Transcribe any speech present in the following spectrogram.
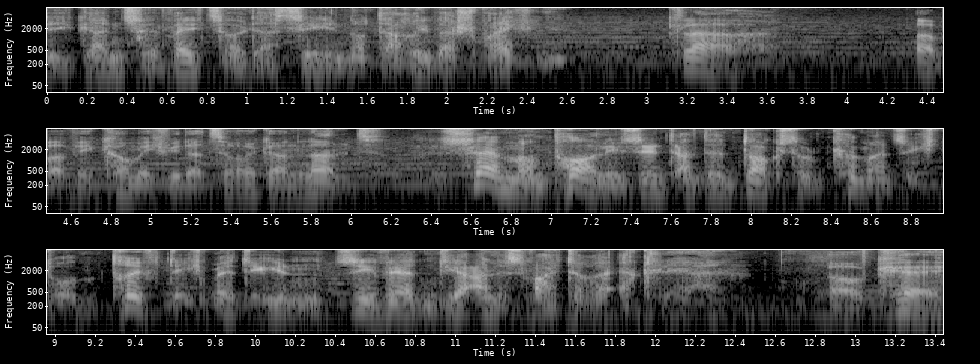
Die ganze Welt soll das sehen und darüber sprechen. Klar. Aber wie komme ich wieder zurück an Land? Sam und Pauli sind an den Docks und kümmern sich drum. Triff dich mit ihnen. Sie werden dir alles weitere erklären. Okay.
